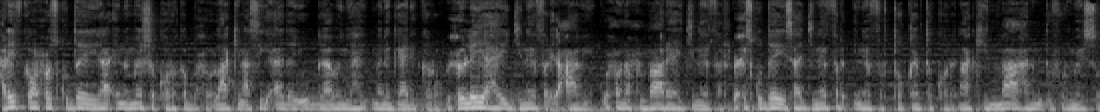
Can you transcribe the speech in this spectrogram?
Xariifkan wuxuu isku dayayaa inuu meesha kore ka baxo laakiin asiga aad ayuu u gaaban yahay mana gaari karo. Wuxuu leeyahay jenefer icaabi wuxuuna xumbaarayaa jenefer waxay isku dayaysaa jenefer inay furto qaybta kore laakiin ma ahan mid u furmayso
